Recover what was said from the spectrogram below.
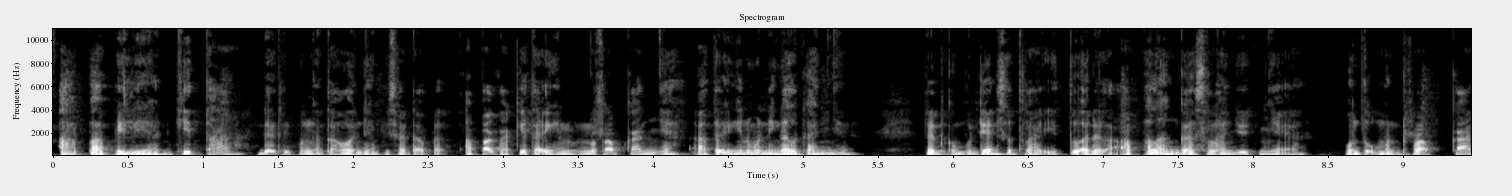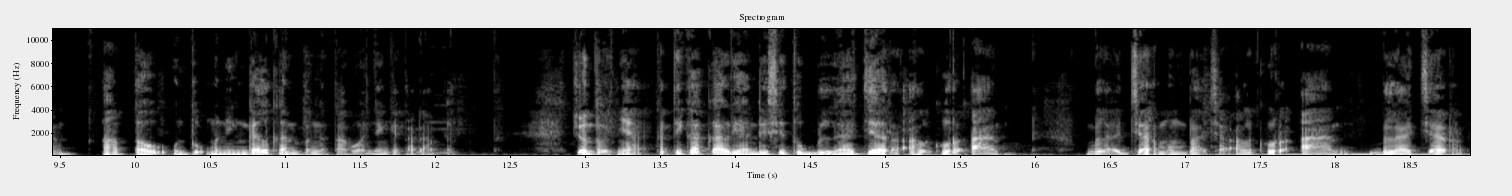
apa pilihan kita dari pengetahuan yang bisa dapat? Apakah kita ingin menerapkannya atau ingin meninggalkannya? Dan kemudian setelah itu adalah apa langkah selanjutnya untuk menerapkan atau untuk meninggalkan pengetahuan yang kita dapat. Contohnya, ketika kalian di situ belajar Al-Qur'an, belajar membaca Al-Qur'an, belajar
